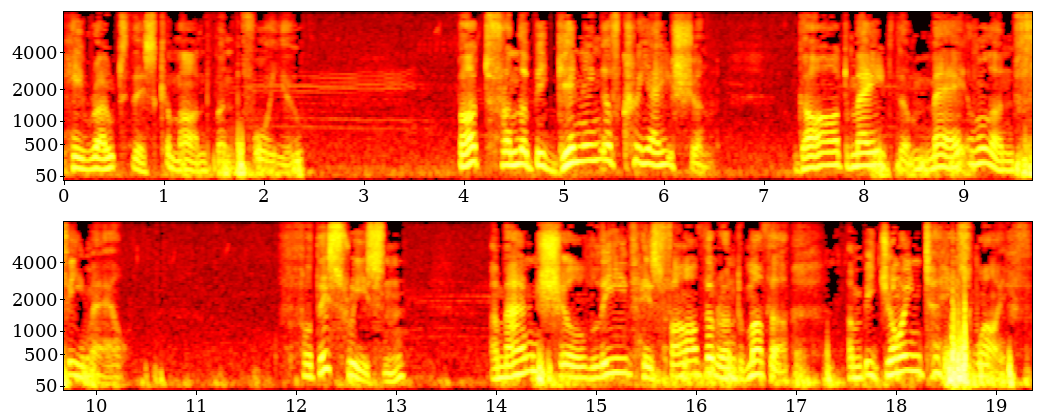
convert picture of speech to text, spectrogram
he wrote this commandment for you. But from the beginning of creation, God made them male and female. For this reason, a man shall leave his father and mother and be joined to his wife,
